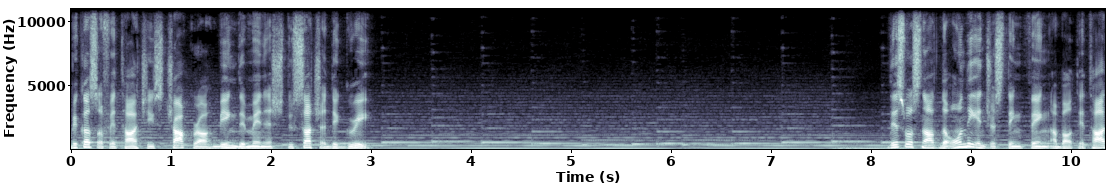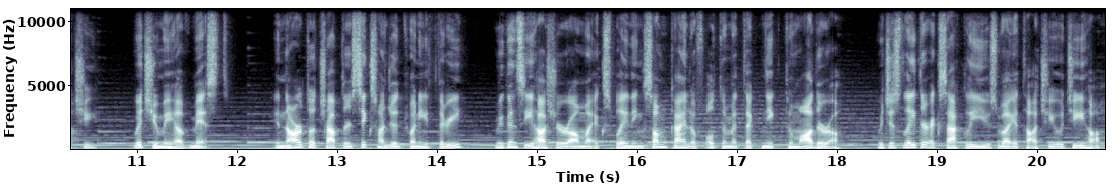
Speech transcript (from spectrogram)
because of Itachi's chakra being diminished to such a degree. This was not the only interesting thing about Itachi, which you may have missed. In Naruto chapter 623, we can see Hashirama explaining some kind of ultimate technique to Madara, which is later exactly used by Itachi Uchiha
